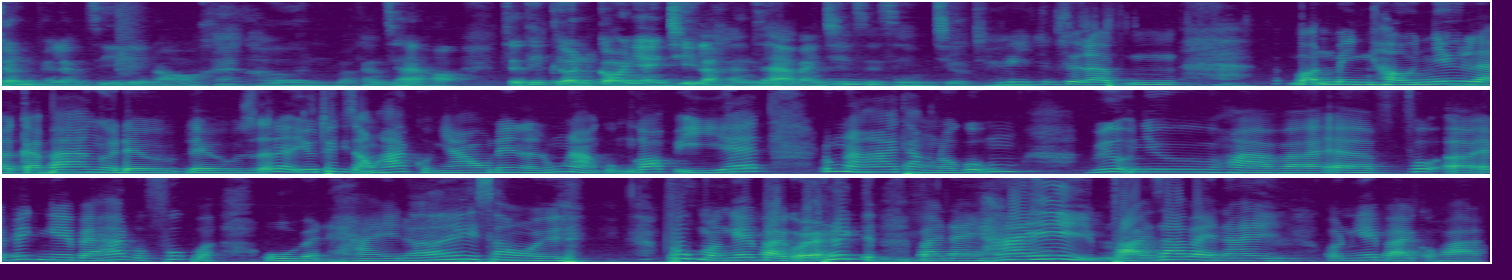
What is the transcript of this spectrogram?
cần phải làm gì để nó khác hơn? Và khán giả họ sẽ thích hơn. Coi như anh chị là khán giả và anh chị Ừ. sẽ xem trước cho vì thực sự là ừm, bọn mình hầu như là cả ba người đều đều rất là yêu thích giọng hát của nhau nên là lúc nào cũng góp ý hết. Lúc nào hai thằng nó cũng ví dụ như hòa và uh, phúc, uh, Eric nghe bài hát của phúc và ồ bài này hay đấy. Xong rồi phúc mà nghe bài của Eric bài này hay phải ra bài này. Còn nghe bài của hòa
